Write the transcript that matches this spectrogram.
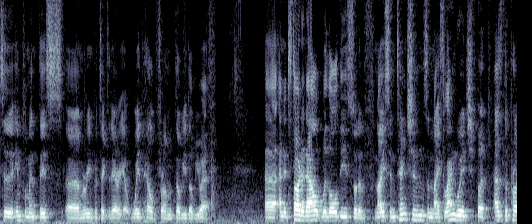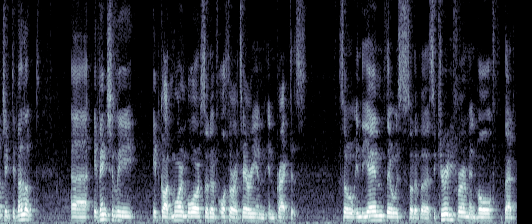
to implement this uh, marine protected area with help from WWF. Uh, and it started out with all these sort of nice intentions and nice language, but as the project developed, uh, eventually it got more and more sort of authoritarian in practice. So in the end, there was sort of a security firm involved that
